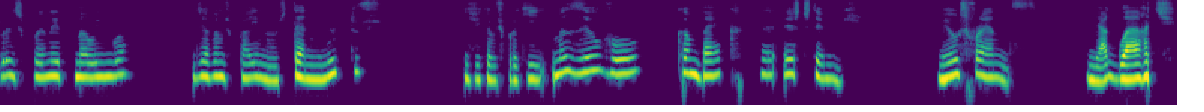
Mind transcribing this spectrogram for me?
respanete na língua. Já vamos para aí nos 10 minutos e ficamos por aqui. Mas eu vou come back a estes temas. Meus friends, me aguarde.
